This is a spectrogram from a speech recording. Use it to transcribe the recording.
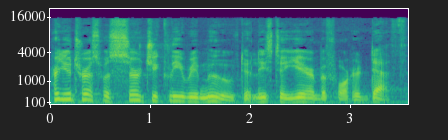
Her uterus was surgically removed at least a year before her death.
